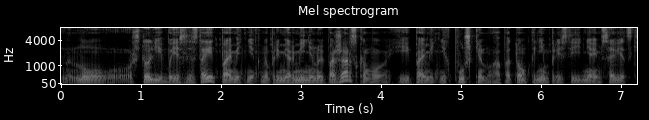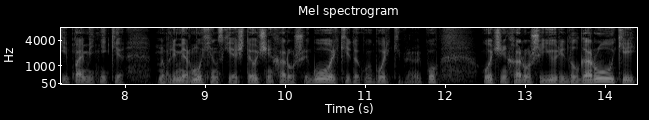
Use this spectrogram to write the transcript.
ну, что-либо. Если стоит памятник, например, Минину и Пожарскому и памятник Пушкину, а потом к ним присоединяем советские памятники, например, Мухинский, я считаю, очень хороший, Горький, такой Горький, очень хороший Юрий Долгорукий,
